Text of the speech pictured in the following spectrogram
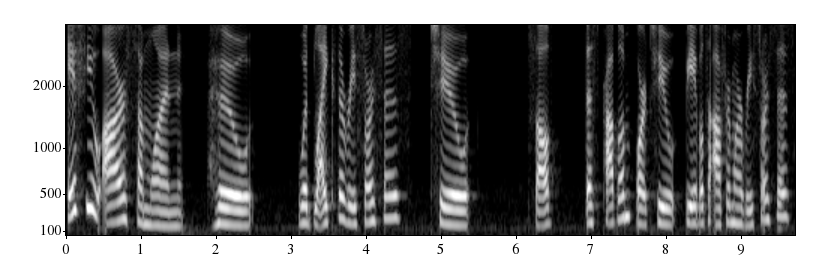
if you are someone who would like the resources to solve this problem or to be able to offer more resources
